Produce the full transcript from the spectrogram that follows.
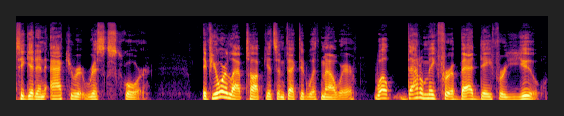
to get an accurate risk score. If your laptop gets infected with malware, well, that'll make for a bad day for you.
